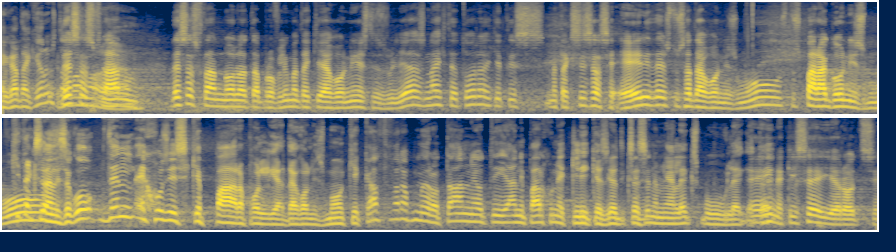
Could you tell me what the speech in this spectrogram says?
Ε, κατά καιρό Δεν σας, φτάνουν, δεν σας φτάνουν όλα τα προβλήματα και οι αγωνίες της δουλειάς, να έχετε τώρα και τις μεταξύ σας έρηδες, τους ανταγωνισμούς, τους παραγωνισμούς. Κοίταξε να δεις, εγώ δεν έχω ζήσει και πάρα πολύ ανταγωνισμό και κάθε φορά που με ρωτάνε ότι αν υπάρχουν κλίκες, γιατί ξέρεις είναι μια λέξη που λέγεται, Ε, είναι κλεισέ η ερώτηση.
